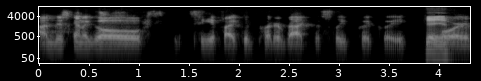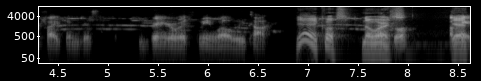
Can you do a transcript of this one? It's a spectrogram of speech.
I'm just gonna go see if I could put her back to sleep quickly, Yeah, yeah, or if I can just bring her with me while we talk. yeah. Of course, no worries. Cool? Yeah,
